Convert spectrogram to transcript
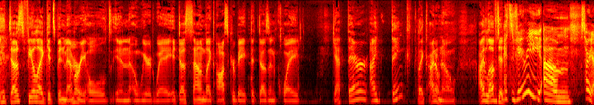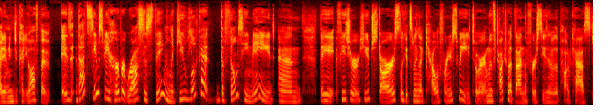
It does feel like it's been memory hold in a weird way. It does sound like Oscar bait that doesn't quite get there, I think. Like, I don't know. I loved it. It's very um sorry, I didn't mean to cut you off, but it, that seems to be Herbert Ross's thing. Like you look at the films he made and they feature huge stars. Look at something like California Suite or and we've talked about that in the first season of the podcast.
